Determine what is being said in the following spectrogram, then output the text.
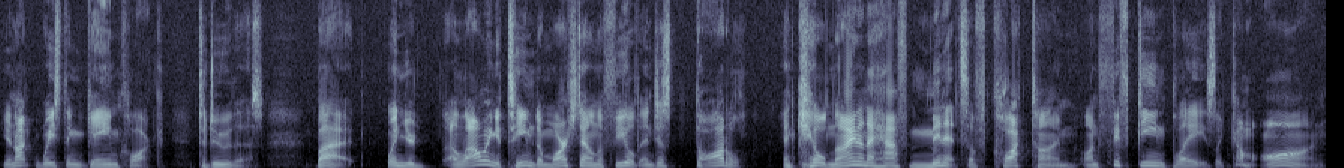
You're not wasting game clock to do this. But when you're allowing a team to march down the field and just dawdle and kill nine and a half minutes of clock time on 15 plays. Like, come on.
